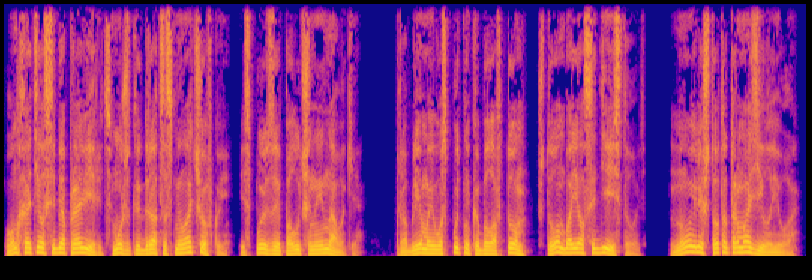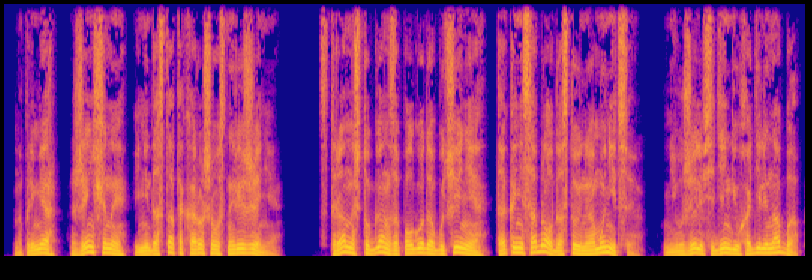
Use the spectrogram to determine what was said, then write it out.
Он хотел себя проверить, сможет ли драться с мелочевкой, используя полученные навыки. Проблема его спутника была в том, что он боялся действовать. Ну или что-то тормозило его. Например, женщины и недостаток хорошего снаряжения. Странно, что Ган за полгода обучения так и не собрал достойную амуницию. Неужели все деньги уходили на баб?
